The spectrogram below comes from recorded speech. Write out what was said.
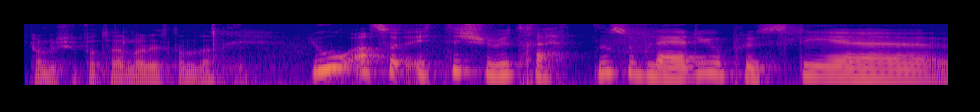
Kan du ikke fortelle litt om det? Jo, altså etter 2013 så ble det jo plutselig eh,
